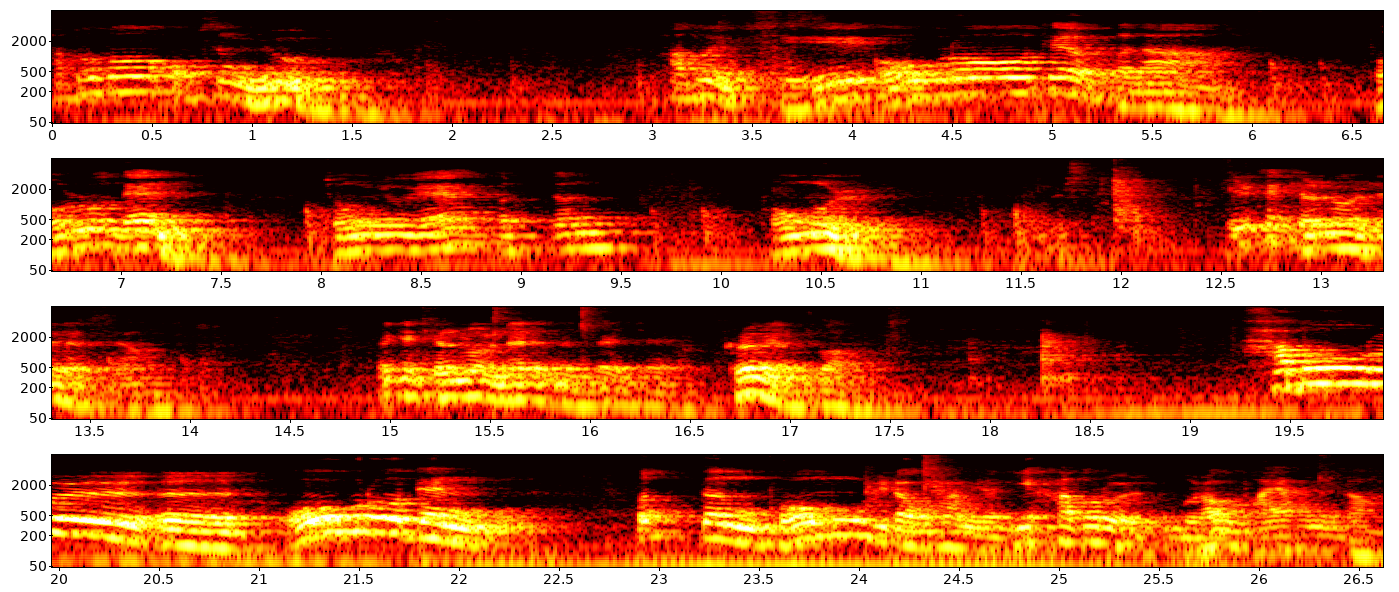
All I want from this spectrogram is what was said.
하도도 옥성유 하도 역시 옥으로 되었거나 돌로 된 종류의 어떤 보물. 이렇게 결론을 내렸어요. 이렇게 결론을 내렸는데 이제 그러면 좋아. 하도를 어, 옥으로 된 어떤 보물이라고 하면 이 하도를 뭐라고 봐야 하는가?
